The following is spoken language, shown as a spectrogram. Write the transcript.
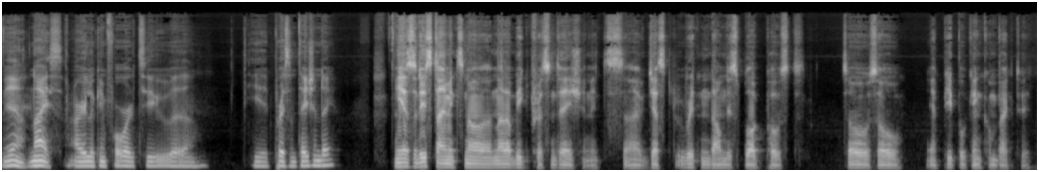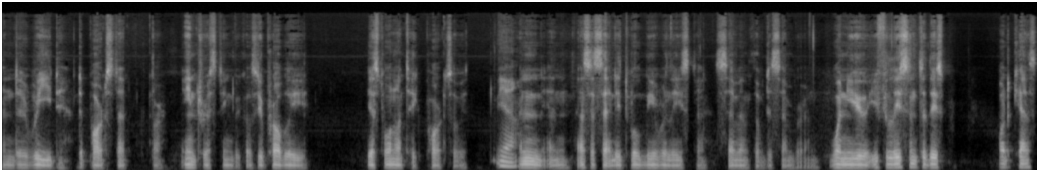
yeah, nice. Are you looking forward to uh, presentation day? Yeah, so this time it's not not a big presentation. It's I've just written down this blog post, so so yeah, people can come back to it and uh, read the parts that are interesting because you probably just want to take parts of it. Yeah. And and as I said, it will be released the seventh of December. And when you if you listen to this podcast,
